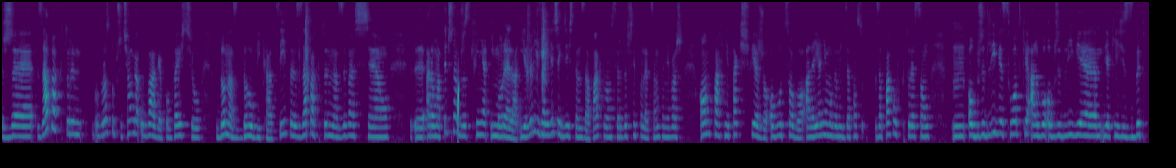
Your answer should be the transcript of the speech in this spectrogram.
że zapach, który po prostu przyciąga uwagę po wejściu do nas do ubikacji, to jest zapach, który nazywa się aromatyczna brzoskwinia i morela. Jeżeli znajdziecie gdzieś ten zapach, to Wam serdecznie polecam, ponieważ on pachnie tak świeżo, owocowo, ale ja nie mogę mieć zapasu, zapachów, które są mm, obrzydliwie słodkie albo obrzydliwie jakieś zbyt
